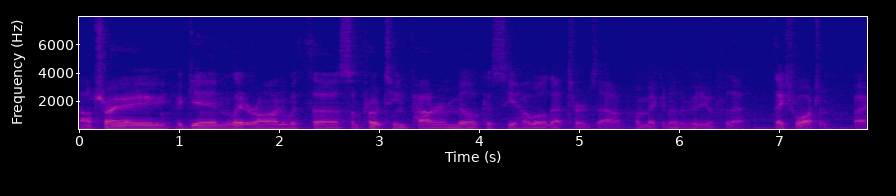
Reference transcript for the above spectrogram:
I'll try again later on with uh, some protein powder and milk and see how well that turns out. I'll make another video for that. Thanks for watching. Bye.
